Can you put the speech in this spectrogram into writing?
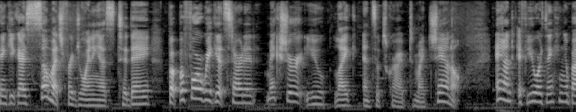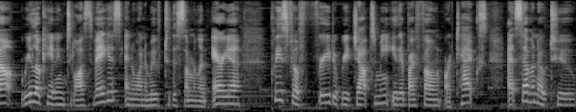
Thank you guys so much for joining us today. But before we get started, make sure you like and subscribe to my channel. And if you are thinking about relocating to Las Vegas and want to move to the Summerlin area, please feel free to reach out to me either by phone or text at 702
